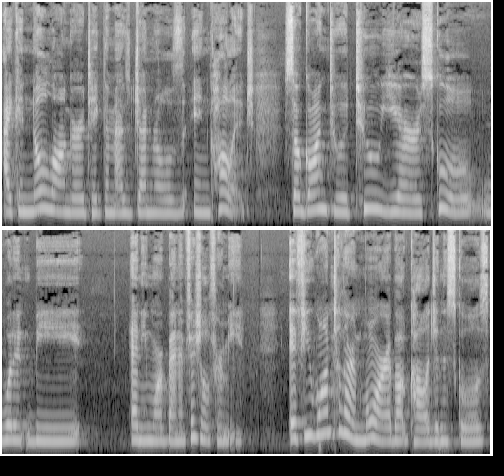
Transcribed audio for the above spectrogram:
I can no longer take them as generals in college. So going to a two year school wouldn't be any more beneficial for me. If you want to learn more about college and the schools,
